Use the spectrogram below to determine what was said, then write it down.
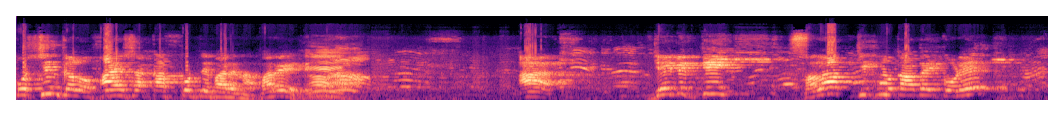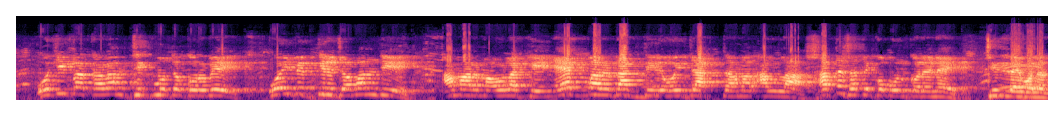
কোশ্চিন কালো ফায়সা কাজ করতে পারে না, পারে? আর যে ব্যক্তি সালাত ঠিকমতো আদায় করে ওজিফা কালাম ঠিক মতো করবে। ওই ব্যক্তির জবান দিয়ে আমার মাওলাকে একবার ডাক দিলে ওই ডাকটা আমার আল্লাহ সাথে সাথে কবুল করে নেয়। চিল্লাই বলেন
